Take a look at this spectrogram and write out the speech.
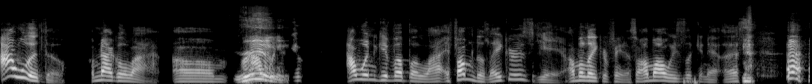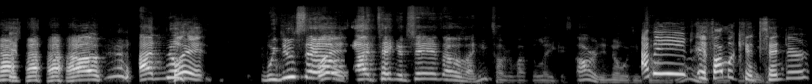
I would though. I'm not gonna lie. Um, I would Really? give- I wouldn't give up a lot. If I'm the Lakers, yeah, I'm a Laker fan, so I'm always looking at us. I knew But when you said but- I'd take a chance, I was like, he talking about the Lakers. I already know what he. I mean, if I'm a Talking about the Lakers. contender,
